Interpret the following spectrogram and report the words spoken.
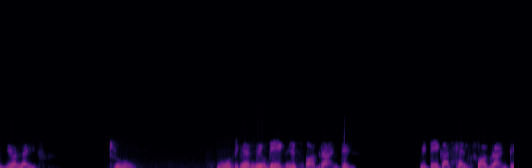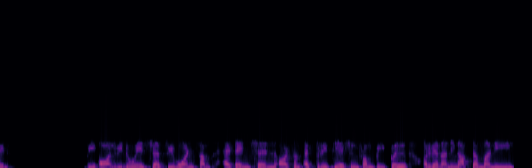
is your life ट्रू मोस्ट because we वैल्यूएबल take this for granted we take our health for granted we all we do is just we want some attention or some appreciation from people or we are running after money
